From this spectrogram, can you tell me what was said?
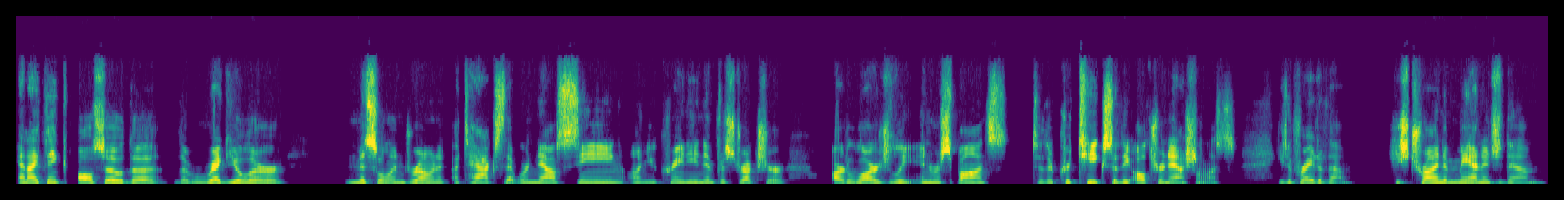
and i think also the the regular missile and drone attacks that we're now seeing on ukrainian infrastructure are largely in response to the critiques of the ultra nationalists. He's afraid of them. He's trying to manage them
